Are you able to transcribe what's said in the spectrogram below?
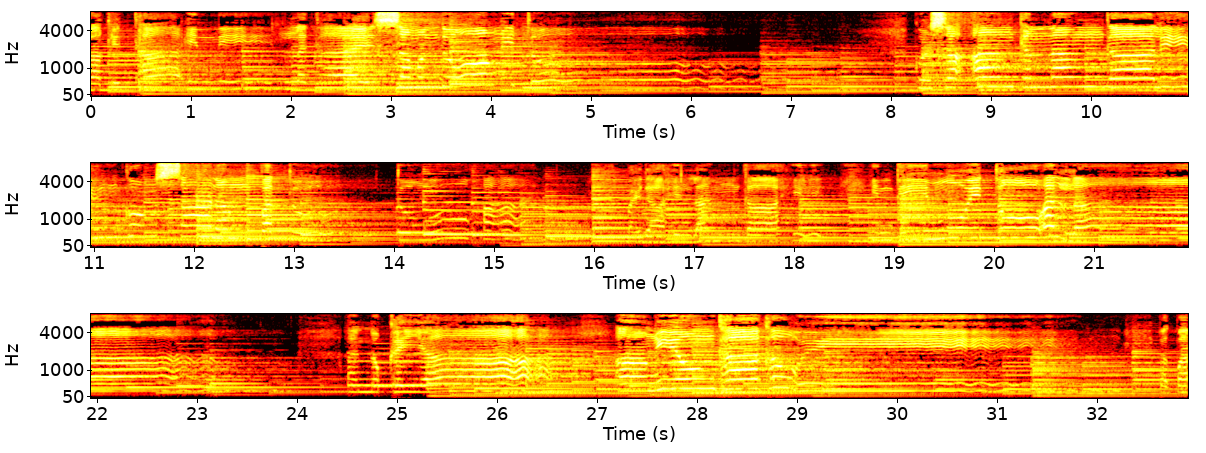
Bakit ka inilagay sa mundong ito? Kung saan ka nang galing Kung saan ang patutunguhan May dahilan kahit hindi mo ito alam. Ano kaya ang iyong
